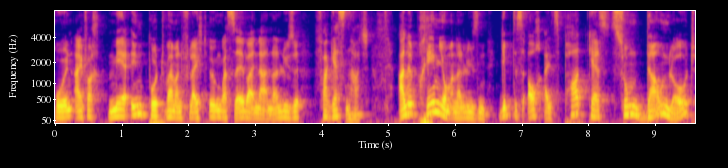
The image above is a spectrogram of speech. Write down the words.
holen, einfach mehr Input, weil man vielleicht irgendwas selber in der Analyse vergessen hat. Alle Premium-Analysen gibt es auch als Podcast zum Download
